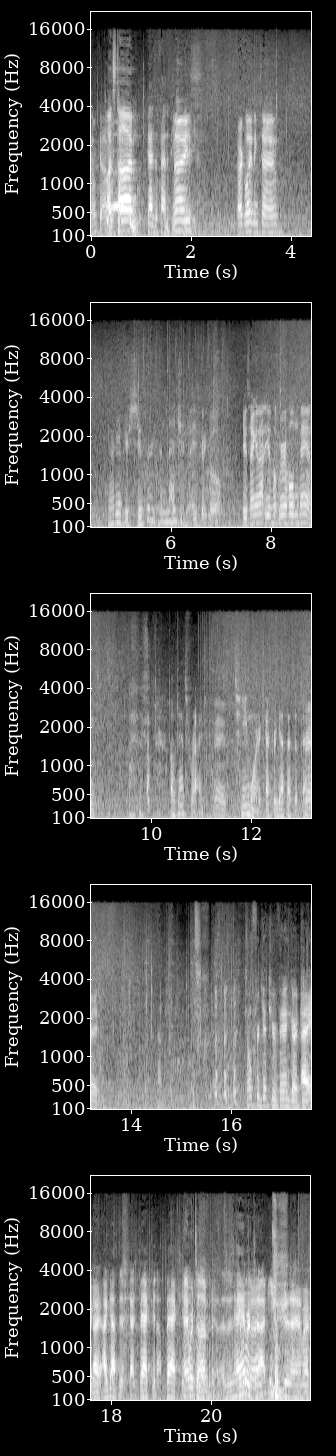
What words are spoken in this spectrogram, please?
I'm coming. Well, it's time. guys, I found a piece of candy. Nice. Arc lightning time. You already have your super? You're a legend. Yeah, he's pretty cool. He was hanging out. He was, we were holding hands. Oh, that's right. Yeah, Teamwork. I forgot that's a thing. great. Okay. Don't forget your Vanguard All right, training. all right, I got this, guys. Back it up. Back it Hammer up. time. This is hammer time. You get a hammer.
